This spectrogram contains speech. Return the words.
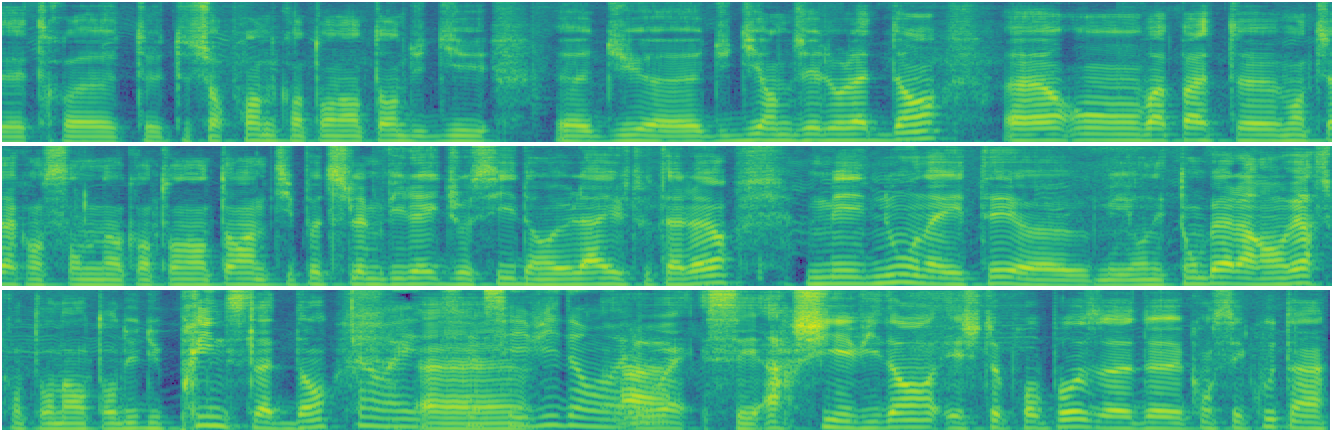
être, euh, te, te surprendre quand on entend du, euh, du, euh, du D'Angelo là-dedans. Euh, on va pas te mentir quand on, quand on entend un petit peu de Slum Village aussi dans E Live tout à l'heure. Mais nous, on a été, mais on est tombé à la renverse quand on a entendu du Prince là-dedans. Ah ouais, c'est évident. ouais. Ouais, c'est archi évident et je te propose qu'on s'écoute un,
